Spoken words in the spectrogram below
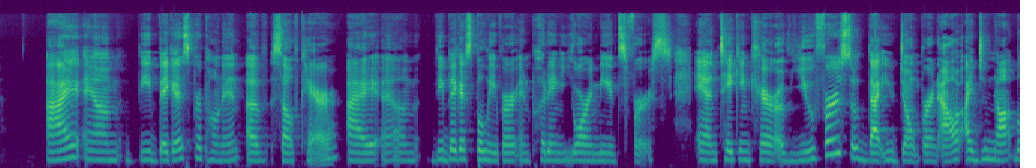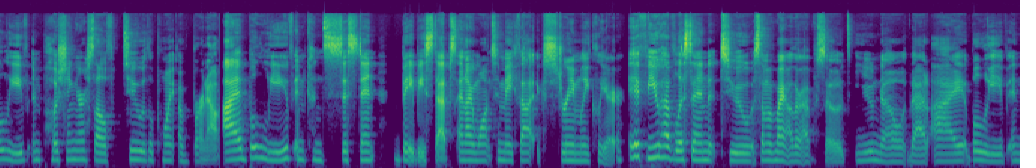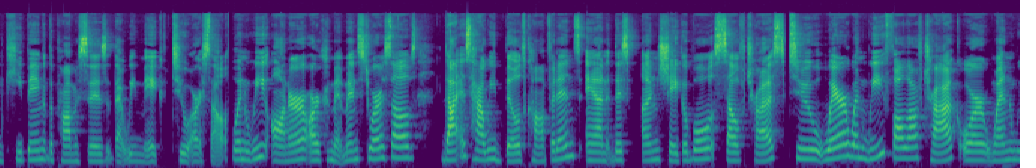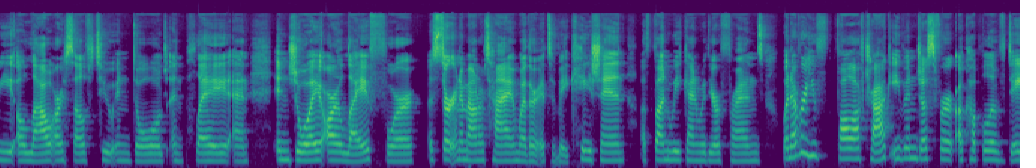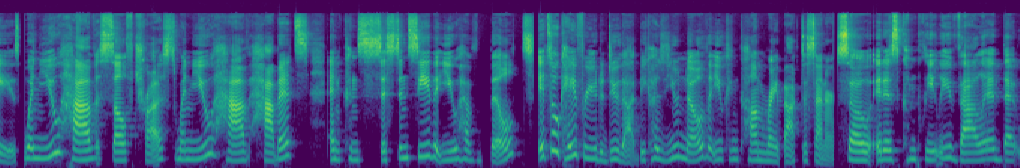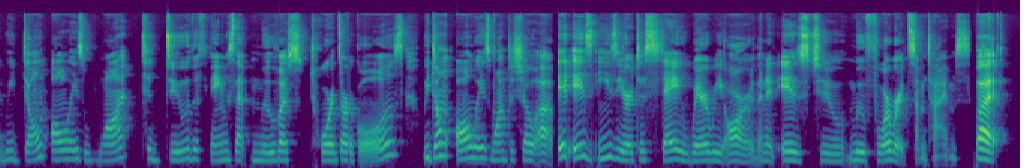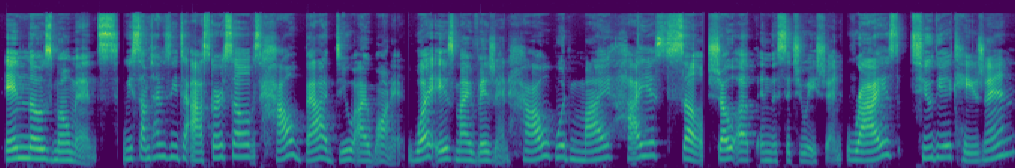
I am the biggest proponent of self care. I am the biggest believer in putting your needs first and taking care of you first so that you don't burn out. I do not believe in pushing yourself to the point of burnout. I believe in consistent baby steps, and I want to make that extremely clear. If you have listened to some of my other episodes, you know that I believe in keeping the promises that we make to ourselves. When we honor our commitments to ourselves, that is how we build confidence and this unshakable self trust to where when we fall off track or when we allow ourselves to indulge and play and enjoy our life for a certain amount of time, whether it's a vacation, a fun weekend with your friends, whenever you fall off track, even just for a couple of days. When you have self trust, when you have habits and consistency that you have built, it's okay for you to do that because you know that you can come right back to center. So it is completely valid that we don't always want to do the things that move us towards our goals, we don't always want to show up. It is easier to stay where we are than it is to move forward sometimes. But in those moments, we sometimes need to ask ourselves, how bad do I want it? What is my vision? How would my highest self show up in this situation? Rise to the occasion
